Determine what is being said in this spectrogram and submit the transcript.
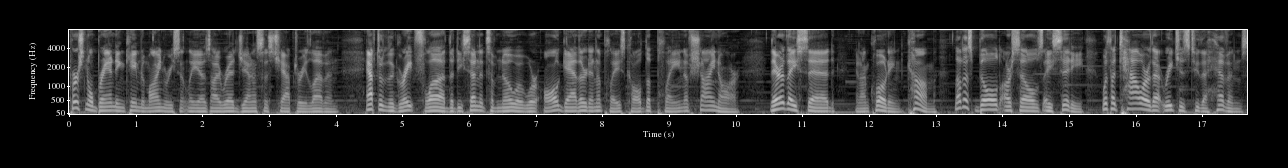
Personal branding came to mind recently as I read Genesis chapter 11. After the great flood, the descendants of Noah were all gathered in a place called the Plain of Shinar. There they said, and I'm quoting, Come, let us build ourselves a city with a tower that reaches to the heavens,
